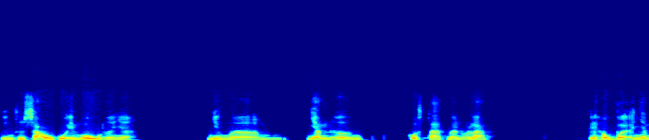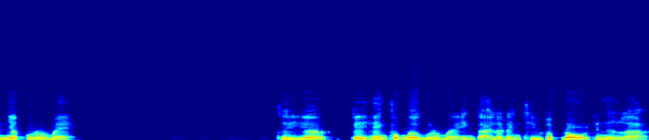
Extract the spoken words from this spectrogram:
đứng thứ sáu của MU thôi nha. Nhưng mà nhanh hơn Kostas Manolas cái hậu vệ nhanh nhất của Roma. Thì uh, cái hàng phòng ngự của Roma hiện tại là đang thiếu tốc độ cho nên là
